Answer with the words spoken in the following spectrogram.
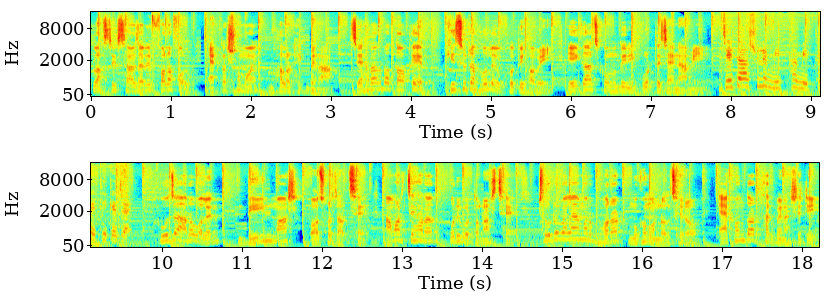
প্লাস্টিক সার্জারির ফলাফল একটা সময় ভালো ঠেকবে না। চেহারার বা ত্বকের কিছুটা হলেও ক্ষতি হবেই। এই কাজ কোনোদিনই করতে চাই না আমি। যেটা আসলে মিথ্যা মিথ্যায় থেকে যায়। পূজা আরও বলেন, দিন, মাস, বছর যাচ্ছে। আমার চেহারার পরিবর্তন আসছে। ছোটবেলায় আমার ভরাট মুখমণ্ডল ছিল। এখন তো আর থাকবে না সেটি।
